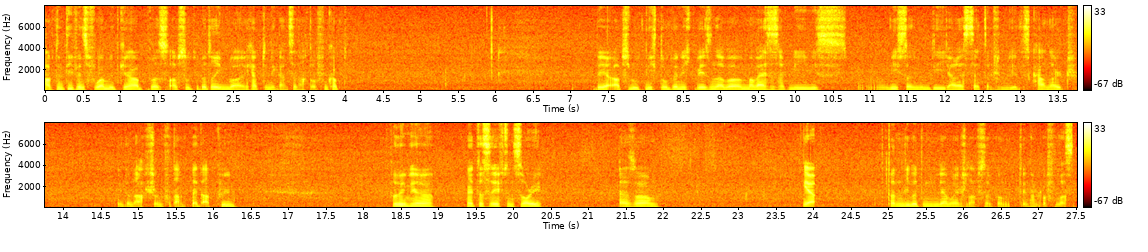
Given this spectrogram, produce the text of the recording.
habe den Defense vor mitgehabt, was absolut übertrieben war. Ich habe den die ganze Nacht offen gehabt. Wäre absolut nicht notwendig gewesen, aber man weiß es halt nie, wie es wie es dann um die Jahreszeit dann schon wird, das kann halt in der Nacht schon verdammt weit abkühlen. Von dem her better safe than sorry. Also ja, dann lieber den wärmeren Schlafsack und den halt offen lassen.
